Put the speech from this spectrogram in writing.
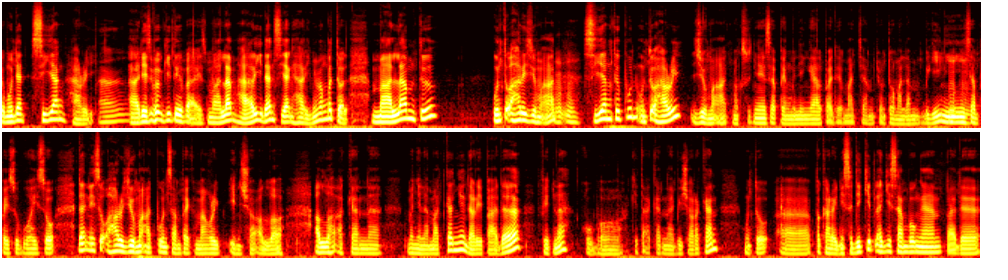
kemudian siang hari. Ah. Uh, dia sebut begitu Faiz. Malam hari dan siang hari. Memang betul. Malam tu untuk hari Jumaat, Mm-mm. siang tu pun untuk hari Jumaat. Maksudnya siapa yang meninggal pada macam contoh malam begini Mm-mm. sampai subuh esok dan esok hari Jumaat pun sampai ke maghrib insya-Allah Allah akan uh, menyelamatkannya daripada fitnah kubur. Kita akan uh, bicarakan untuk uh, perkara ini sedikit lagi sambungan pada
